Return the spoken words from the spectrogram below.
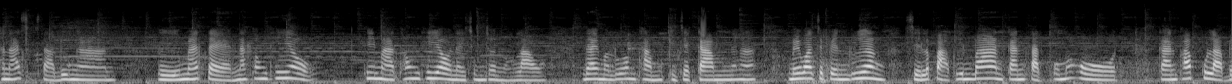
คณะศึกษาดูงาน หรือแม้แต่นักท่องเที่ยวที่มาท่องเที่ยวในชุมชนของเรา ได้มาร่วมทำกิจกรรมนะคะไม่ว่าจะเป็นเรื่องศิลปะพื้นบ้าน การตัดพรมโหดการพับกุหลาบใบ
